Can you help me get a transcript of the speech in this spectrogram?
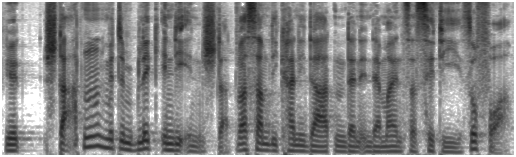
Wir starten mit dem Blick in die Innenstadt. Was haben die Kandidaten denn in der Mainzer City so vor?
